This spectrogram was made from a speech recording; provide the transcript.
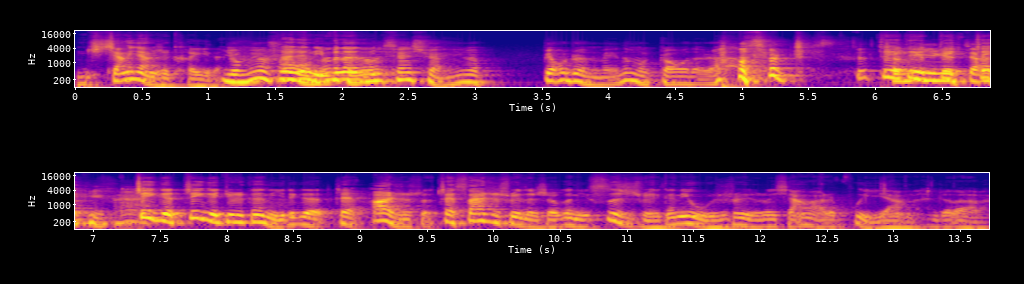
你想想是可以的。有没有说但是我们你不能可能先选一个标准没那么高的，然后就就对成立一个对对家庭？这个这个就是跟你这个在二十岁、在三十岁的时候，跟你四十岁、跟你五十岁的时候想法是不一样的，你知道吧？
